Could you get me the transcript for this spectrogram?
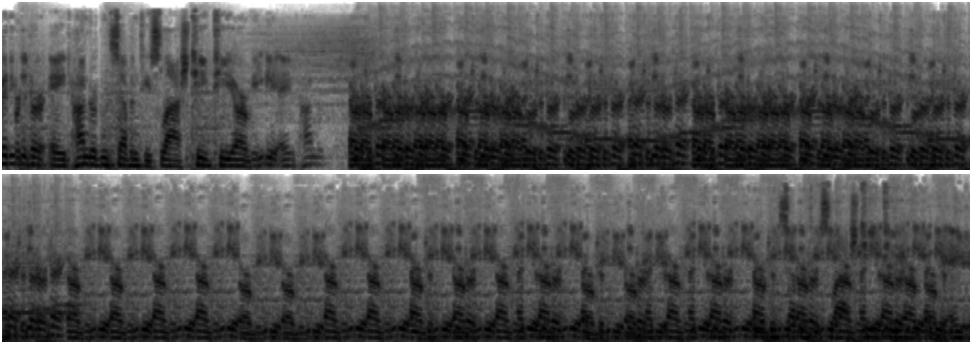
Video 870 slash TTRVE 800. slash TTRVE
